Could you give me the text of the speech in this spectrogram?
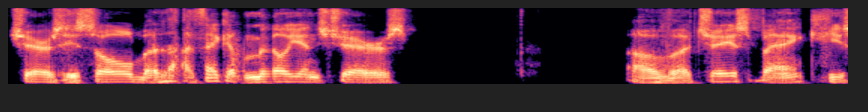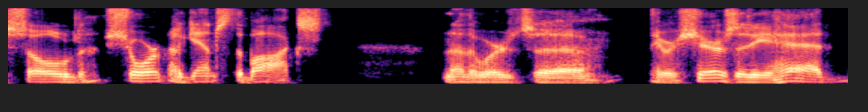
shares he sold, but I think a million shares of uh, Chase Bank. He sold short against the box. In other words, uh, they were shares that he had,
